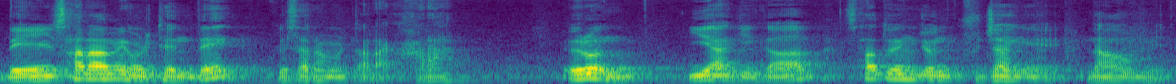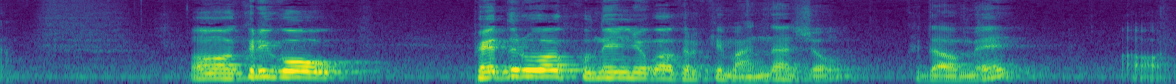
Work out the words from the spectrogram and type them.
내일 사람이 올 텐데 그 사람을 따라가라. 이런 이야기가 사도행전 9장에 나옵니다. 어, 그리고 베드로와 고넬료가 그렇게 만나죠. 그 다음에 어,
